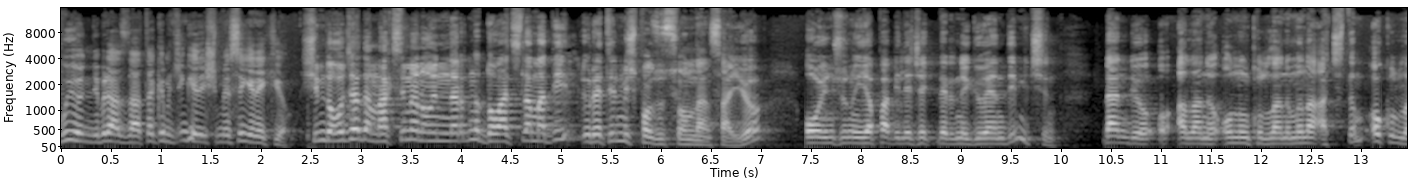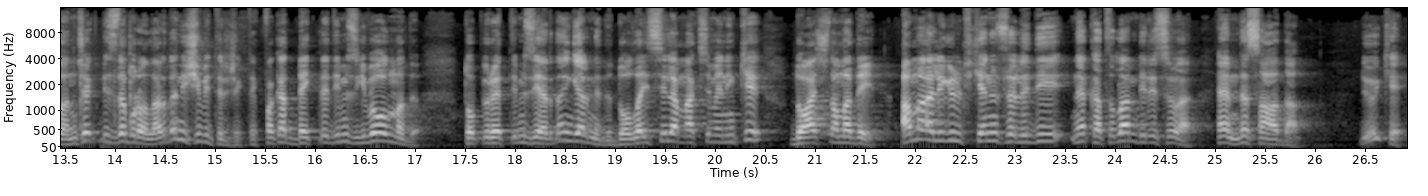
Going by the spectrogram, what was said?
Bu yönünü biraz daha takım için gelişmesi gerekiyor. Şimdi hoca da Maksimen oyunlarını doğaçlama değil, üretilmiş pozisyondan sayıyor. Oyuncunun yapabileceklerine güvendiğim için ben diyor o alanı onun kullanımına açtım. O kullanacak. Biz de buralardan işi bitirecektik. Fakat beklediğimiz gibi olmadı. Top ürettiğimiz yerden gelmedi. Dolayısıyla Maksimen'inki doğaçlama değil. Ama Ali Gültiken'in söylediğine katılan birisi var. Hem de sağdan. Diyor ki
